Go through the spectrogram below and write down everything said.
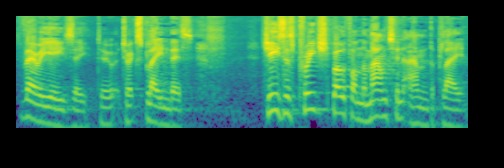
Very easy to, to explain this. Jesus preached both on the mountain and the plain.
